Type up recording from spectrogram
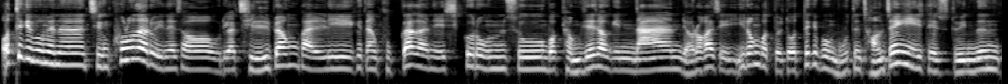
어떻게 보면은 지금 코로나로 인해서 우리가 질병 관리, 그다음 국가 간의 시끄러움 수, 뭐 경제적인 난 여러 가지 이런 것들도 어떻게 보면 모든 전쟁이 될 수도 있는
